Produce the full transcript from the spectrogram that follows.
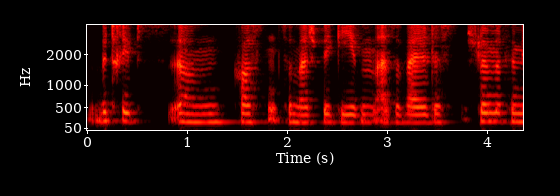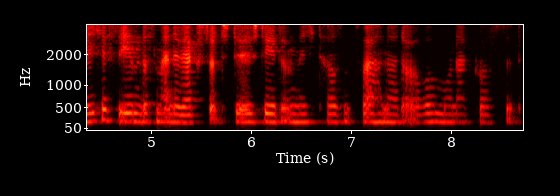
Betriebskosten ähm, zum Beispiel geben. Also weil das Schlimme für mich ist eben, dass meine Werkstatt stillsteht und mich 1200 Euro im Monat kostet.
